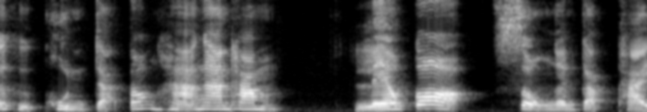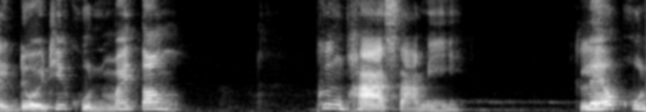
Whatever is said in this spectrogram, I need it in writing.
ก็คือ คุณจะต้องหางานทำแล้วก็ส่งเงินกลับไทยโดยที่คุณไม่ต้องพึ่งพาสามี แล้วคุณ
